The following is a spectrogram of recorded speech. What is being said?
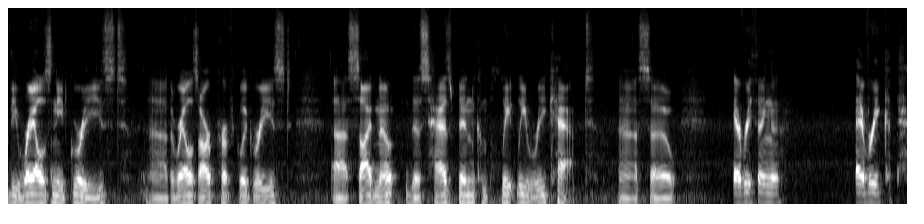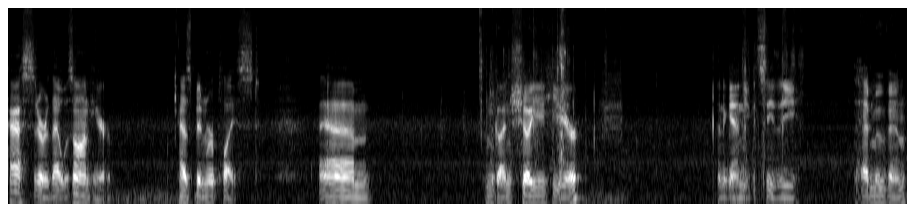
the rails need greased. Uh, the rails are perfectly greased. Uh, side note, this has been completely recapped. Uh, so everything, every capacitor that was on here has been replaced. Um, I'm going to show you here. And again, you can see the the head move in.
